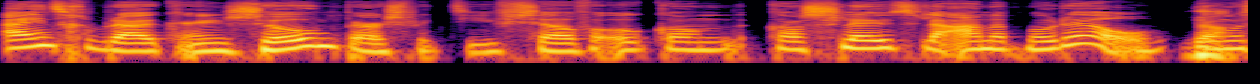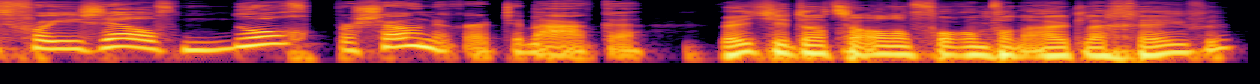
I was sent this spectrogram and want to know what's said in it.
eindgebruiker in zo'n perspectief zelf ook kan, kan sleutelen aan het model. Ja. Om het voor jezelf nog persoonlijker te maken. Weet je dat ze al een vorm van uitleg geven?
